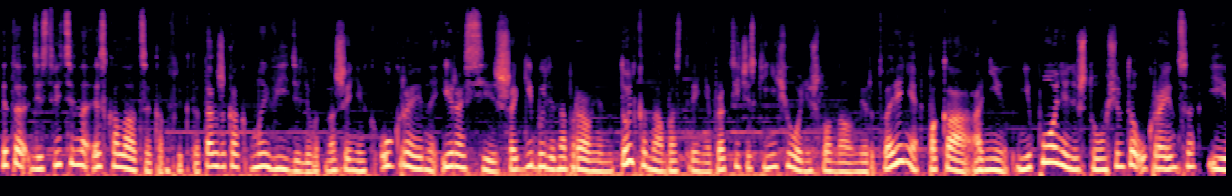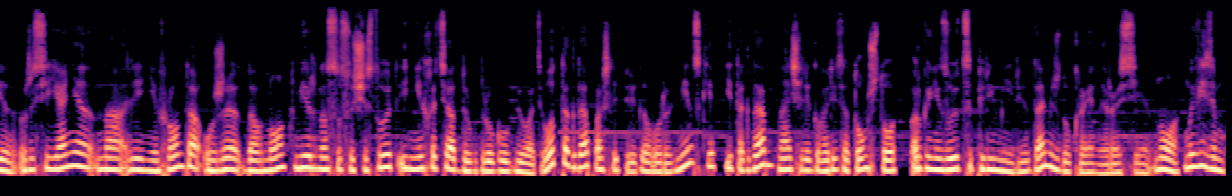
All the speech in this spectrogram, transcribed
это действительно эскалация конфликта. Так же, как мы видели в отношениях Украины и России, шаги были направлены только на обострение. Практически ничего не шло на умиротворение, пока они не поняли, что, в общем-то, украинцы и россияне на линии фронта уже давно мирно сосуществуют и не хотят друг друга убивать. Вот тогда пошли переговоры в Минске, и тогда начали говорить о том, что организуется перемирие да, между Украиной и Россией. Но мы видим,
